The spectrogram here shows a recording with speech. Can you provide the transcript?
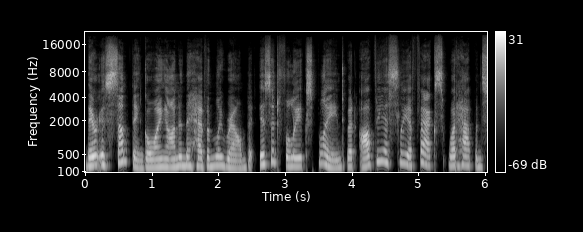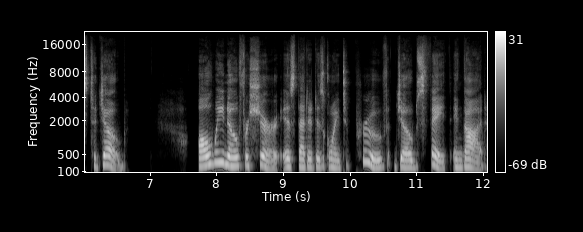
There is something going on in the heavenly realm that isn't fully explained, but obviously affects what happens to Job. All we know for sure is that it is going to prove Job's faith in God.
